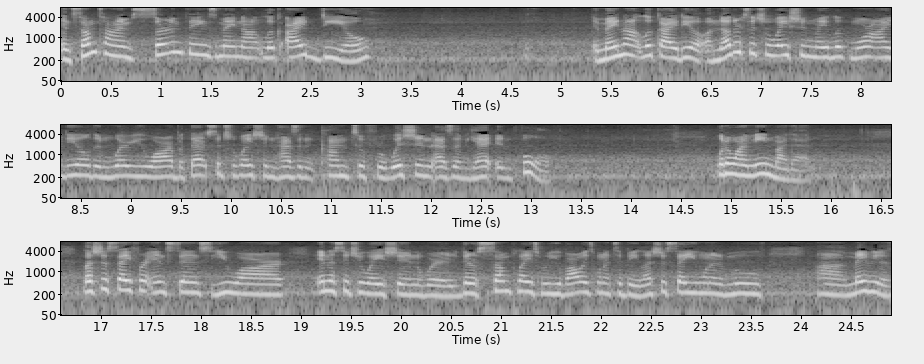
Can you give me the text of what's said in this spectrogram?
And sometimes certain things may not look ideal. It may not look ideal. Another situation may look more ideal than where you are, but that situation hasn't come to fruition as of yet in full. What do I mean by that? Let's just say for instance you are in a situation where there's some place where you've always wanted to be. Let's just say you wanted to move uh, maybe to,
